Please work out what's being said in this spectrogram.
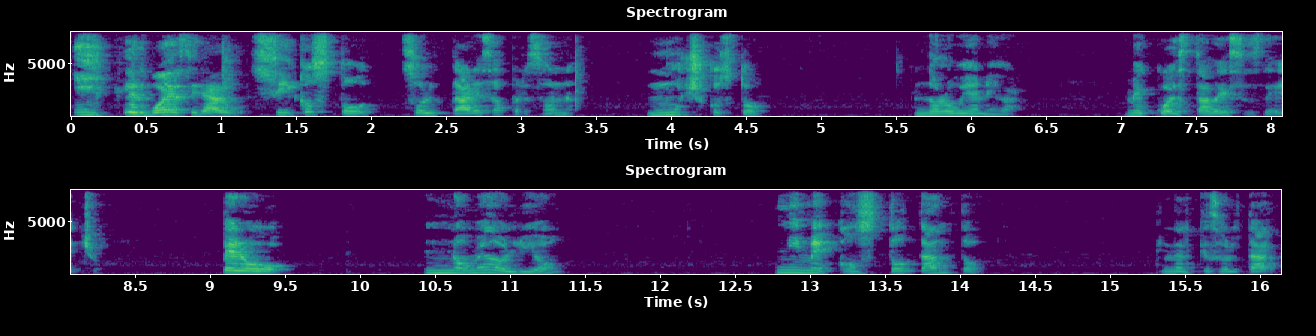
Y les voy a decir algo, sí costó soltar esa persona. Mucho costó. No lo voy a negar. Me cuesta a veces, de hecho. Pero no me dolió, ni me costó tanto tener que soltar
